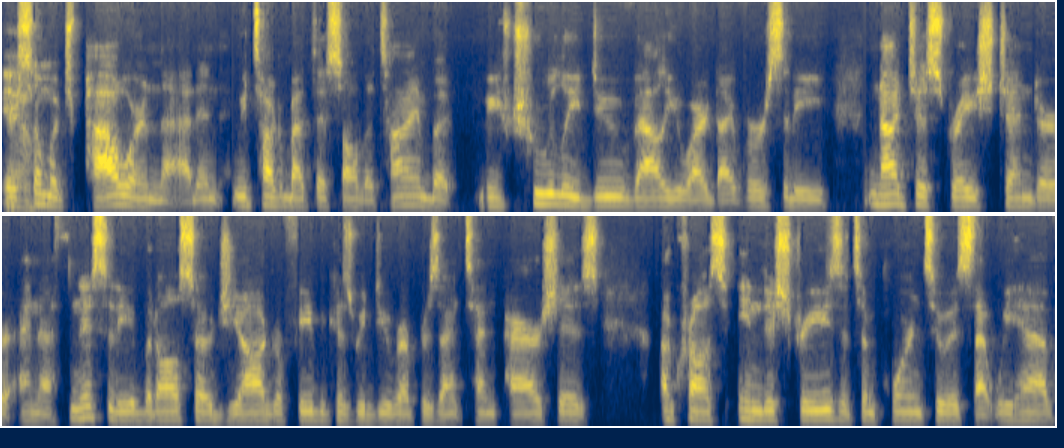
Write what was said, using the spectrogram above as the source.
there's yeah. so much power in that and we talk about this all the time but we truly do value our diversity not just race gender and ethnicity but also geography because we do represent 10 parishes across industries it's important to us that we have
